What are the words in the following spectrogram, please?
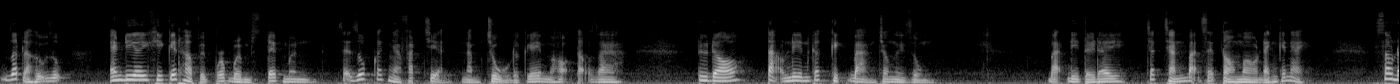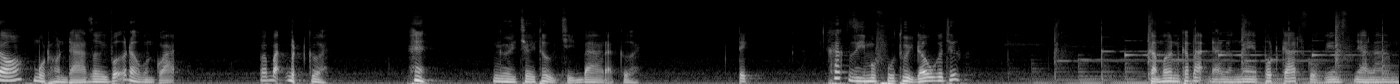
rất là hữu dụng. MDA khi kết hợp với Problem Statement sẽ giúp các nhà phát triển làm chủ được game mà họ tạo ra. Từ đó tạo nên các kịch bản cho người dùng. Bạn đi tới đây, chắc chắn bạn sẽ tò mò đánh cái này. Sau đó một hòn đá rơi vỡ đầu con quái. Và bạn bật cười. Người chơi thử 93 đã cười. Tích. Khác gì một phù thủy đâu cơ chứ. Cảm ơn các bạn đã lắng nghe podcast của Games Nhà Làm.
